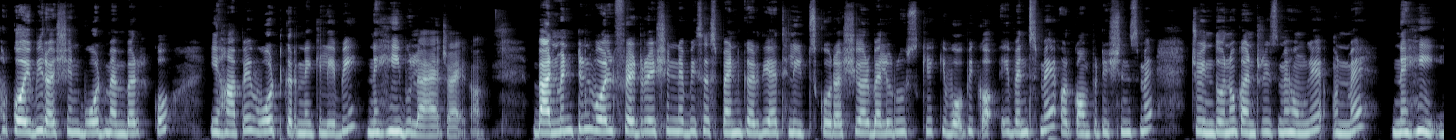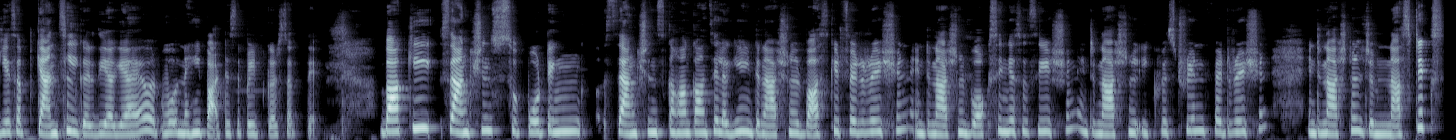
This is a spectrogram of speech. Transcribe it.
और कोई भी रशियन बोर्ड मेंबर को यहाँ पे वोट करने के लिए भी नहीं बुलाया जाएगा। बैडमिंटन वर्ल्ड फेडरेशन ने भी सस्पेंड कर दिया एथलीट्स को रशिया और बेलारूस के कि वो भी इवेंट्स में और कॉम्पिटिशन्स में जो इन दोनों कंट्रीज़ में होंगे, उनमें नहीं, ये सब कैंसिल कर दिया गया है और वो नहीं पार्टिसिपेट कर सकते। बाकी सैंक्शंस सपोर्टिंग सैंक्शंस कहाँ कहाँ से लगी International Basket Federation International Boxing Association International Equestrian Federation International Gymnastics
